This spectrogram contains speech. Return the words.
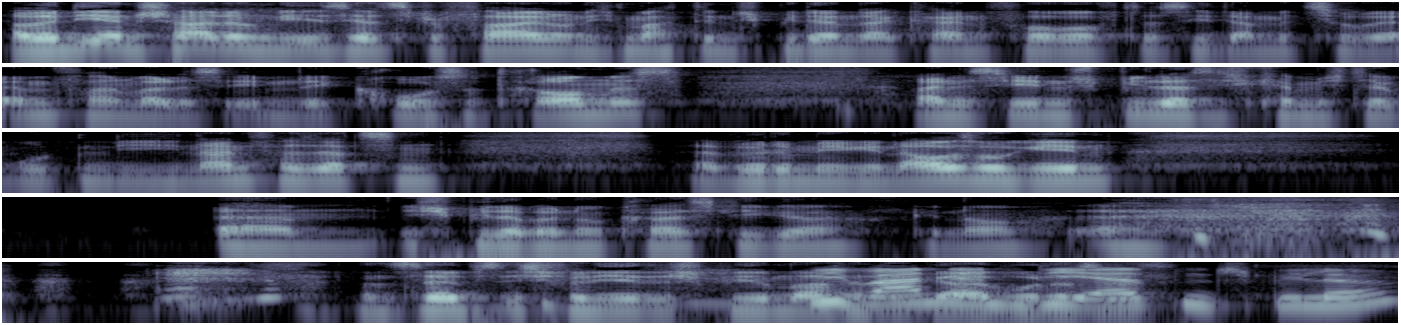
Aber die Entscheidung, die ist jetzt gefallen und ich mache den Spielern da keinen Vorwurf, dass sie damit zur WM fahren, weil es eben der große Traum ist eines jeden Spielers. Ich kann mich da gut in die hineinversetzen. Da würde mir genauso gehen. Ähm, ich spiele aber nur Kreisliga, genau. Und selbst ich will jedes Spiel machen. Wie waren egal, denn die ersten ist. Spiele?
